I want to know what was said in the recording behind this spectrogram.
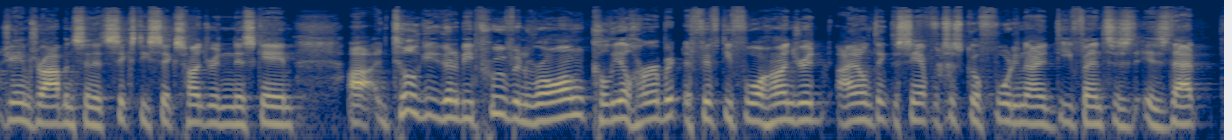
James Robinson at 6600 in this game. Uh, until you're going to be proven wrong, Khalil Herbert at 5400. I don't think the San Francisco Francisco 49 defense is is that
